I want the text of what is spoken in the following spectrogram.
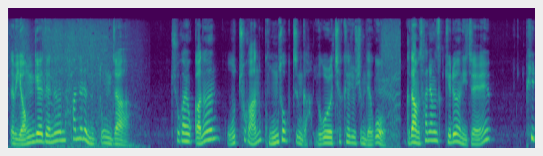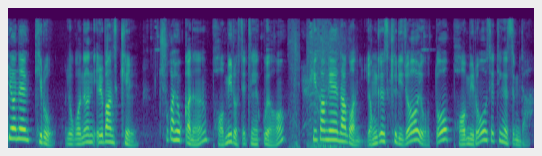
그다음에 연계되는 하늘의 눈동자 추가 효과는 5초간 공속 증가. 요걸 체크해 주시면 되고 그 다음 사냥 스킬은 이제 필연의 기로 요거는 일반 스킬. 추가 효과는 범위로 세팅했고요. 휘강의 낙원 연계 스킬이죠. 요것도 범위로 세팅했습니다.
